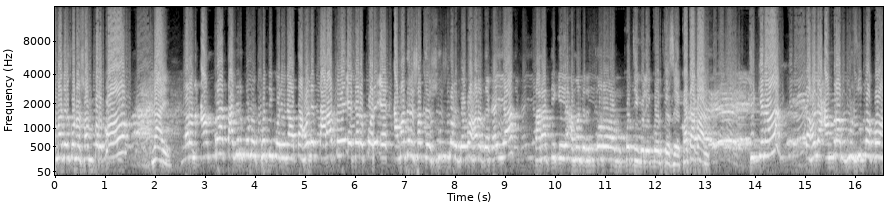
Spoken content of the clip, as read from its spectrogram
আমাদের কোনো সম্পর্ক নাই। কারণ আমরা তাদের কোনো ক্ষতি করি না, তাহলে তারা তো একের পর এক আমাদের সাথে সুন্দর ব্যবহার দেখাইয়া তারা থেকে আমাদের চরম ক্ষতিগুলি করতেছে। কথা কন। কিনা? তাহলে আমরা বুঝি কখন?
